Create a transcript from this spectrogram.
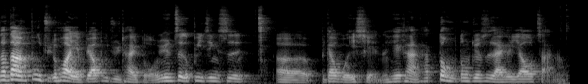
那当然布局的话，也不要布局太多，因为这个毕竟是 呃比较危险。你可以看它动不动就是来个腰斩了。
